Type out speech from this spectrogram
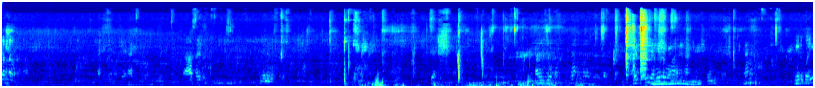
సైడ్ కన్నా ఆ సైడ్ మీరు పోయి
